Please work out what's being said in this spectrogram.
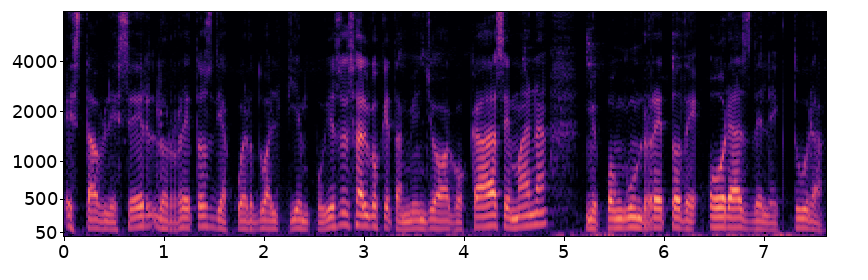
establecer los retos de acuerdo al tiempo. Y eso es algo que también yo hago. Cada semana me pongo un reto de horas de lectura.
